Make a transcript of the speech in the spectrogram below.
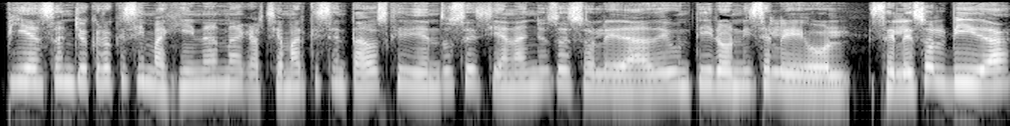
piensan, yo creo que se imaginan a García Márquez sentado escribiéndose 100 años de soledad de un tirón y se, le se les olvida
